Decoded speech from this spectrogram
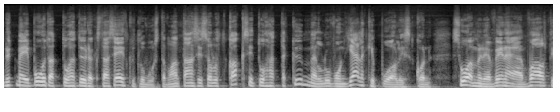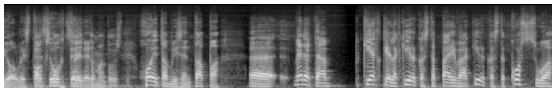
nyt me ei puhuta 1970-luvusta, vaan tämä on siis ollut 2010-luvun jälkipuoliskon Suomen ja Venäjän valtiollisten suhteiden 2017. hoitamisen tapa. Öö, vedetään keskellä kirkasta päivää kirkasta kossua,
